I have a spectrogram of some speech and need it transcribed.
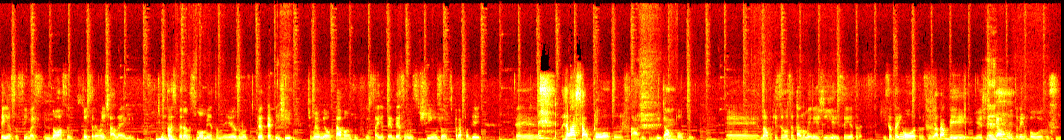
tenso, assim, mas nossa, estou extremamente alegre. Uhum. Eu tava esperando esse momento mesmo. Eu até pedi, tinha uma reunião que tava antes, eu saí até 10 minutinhos antes para poder é, relaxar um pouco, sabe? Ligar um pouco. É... Não, porque senão você tá numa energia e você entra. E você tá em outra, assim, nada a ver. E eu ia ficar é. muito nervoso aqui.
